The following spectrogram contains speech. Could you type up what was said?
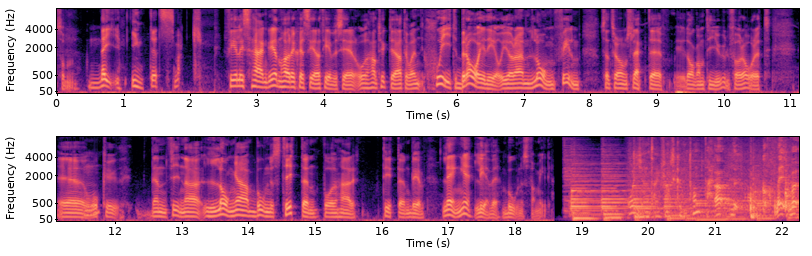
Som... Nej, inte ett smack. Felix Herngren har regisserat tv-serien och han tyckte att det var en skitbra idé att göra en långfilm. Så jag tror de släppte lagom till jul förra året. Eh, Och den fina långa bonustiteln på den här titeln blev Länge leve bonusfamiljen. Har fram skumtomtar. Ja, det, nej, vad-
